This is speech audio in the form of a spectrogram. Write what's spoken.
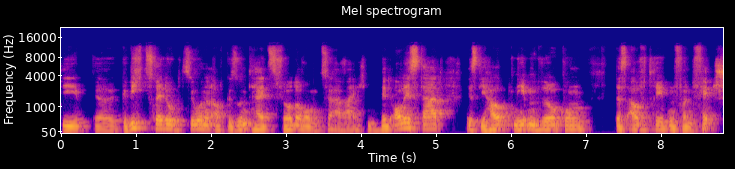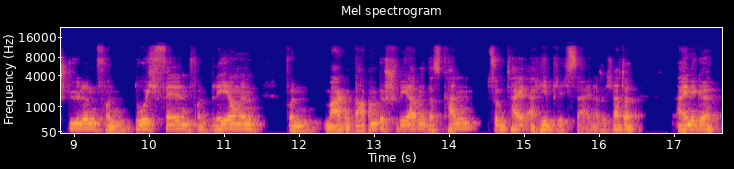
die äh, Gewichtsreduktion und auch Gesundheitsförderung zu erreichen? Mit Orlistat ist die Hauptnebenwirkung das Auftreten von Fettstühlen, von Durchfällen, von Blähungen, von Magen-Darm-Beschwerden. Das kann zum Teil erheblich sein. Also ich hatte einige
